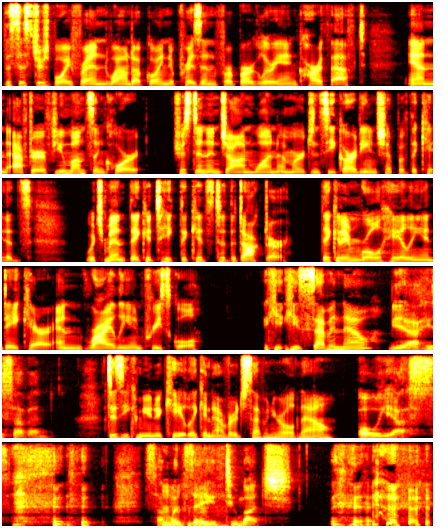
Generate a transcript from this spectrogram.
The sister's boyfriend wound up going to prison for burglary and car theft, and after a few months in court, Trystan and John won emergency guardianship of the kids, which meant they could take the kids to the doctor. They could enroll Haley in daycare and Riley in preschool. He, he's seven now? Yeah, he's seven. Does he communicate like an average seven year old now? Oh, yes. Some would say mm-hmm. too much.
